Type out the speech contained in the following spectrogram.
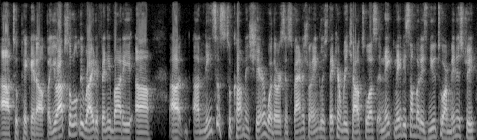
uh, to pick it up. But you're absolutely right. If anybody uh, uh, uh, needs us to come and share, whether it's in Spanish or English, they can reach out to us. And Nate, maybe somebody's new to our ministry.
